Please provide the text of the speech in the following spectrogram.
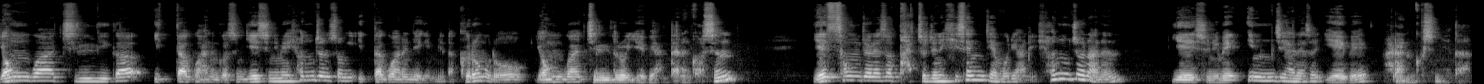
영과 진리가 있다고 하는 것은 예수님의 현존성이 있다고 하는 얘기입니다. 그러므로 영과 진리로 예배한다는 것은 옛 성전에서 바쳐지는 희생 제물이 아닌 현존하는 예수님의 임재 안에서 예배하라는 것입니다.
